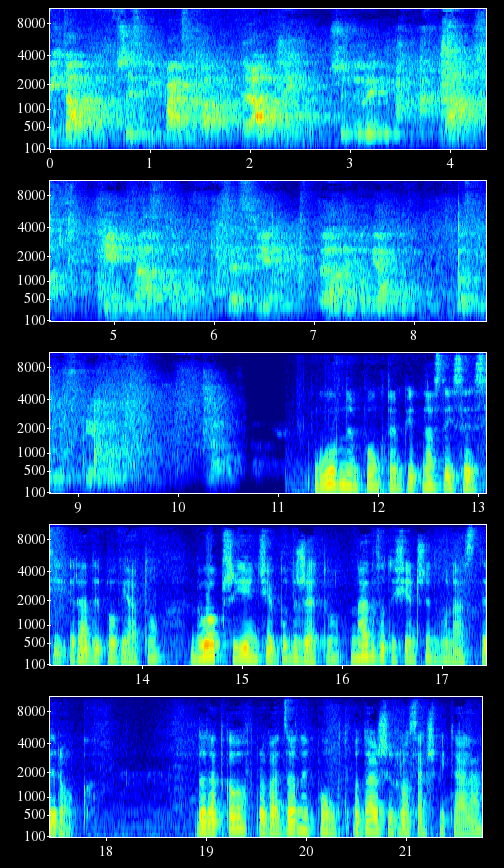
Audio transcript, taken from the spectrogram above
Witam wszystkich Państwa radnych przybyłych na 15. sesję Rady Powiatu Gostynińskiego. Głównym punktem 15 sesji Rady Powiatu było przyjęcie budżetu na 2012 rok. Dodatkowo wprowadzony punkt o dalszych losach szpitala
